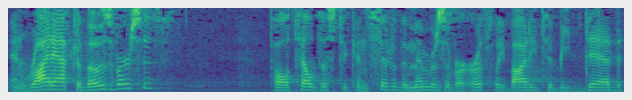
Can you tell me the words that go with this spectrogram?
And right after those verses, Paul tells us to consider the members of our earthly body to be dead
